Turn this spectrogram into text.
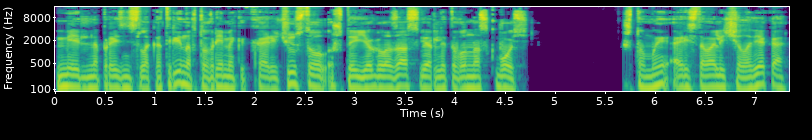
Медленно произнесла Катрина, в то время как Харри чувствовал, что ее глаза сверлят его насквозь. Что мы арестовали человека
